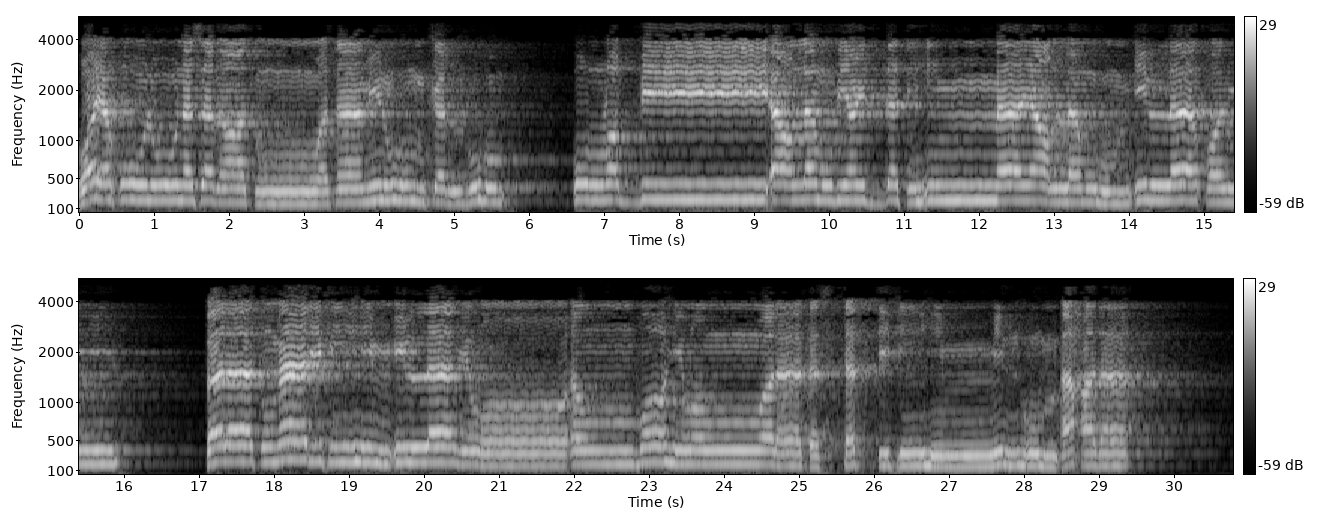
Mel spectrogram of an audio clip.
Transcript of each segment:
وَيَقُولُونَ سَبْعَةٌ وَثَامِنُهُمْ كَلْبُهُمْ قُل رَّبِّي أَعْلَمُ بِعِدَّتِهِم مَّا يَعْلَمُهُمْ إِلَّا قَلِيلٌ فَلَا تُمَارِ فِيهِمْ إِلَّا مِرَاءً ظَاهِرًا وَلَا تَسْتَفْتِ فِيهِم مِّنْهُمْ أَحَدًا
